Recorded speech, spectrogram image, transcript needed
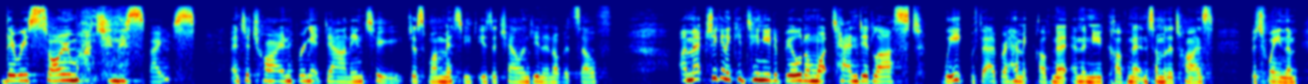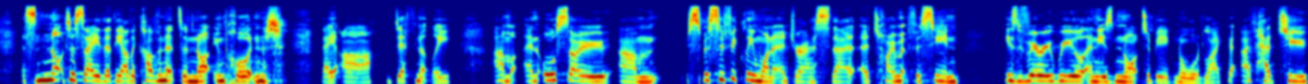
there is so much in this space, and to try and bring it down into just one message is a challenge in and of itself. I'm actually going to continue to build on what Tan did last week with the Abrahamic covenant and the new covenant and some of the ties between them. It's not to say that the other covenants are not important. They are, definitely. Um, and also, um, specifically want to address that atonement for sin is very real and is not to be ignored. Like I've had to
